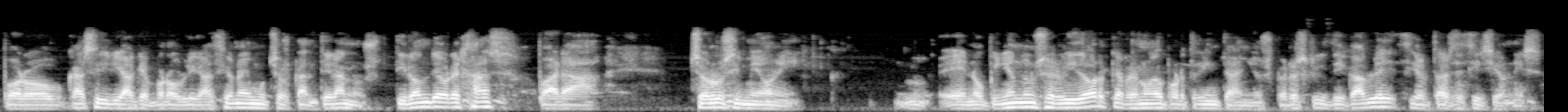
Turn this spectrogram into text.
por casi diría que por obligación hay muchos canteranos. Tirón de orejas para Cholo Simeone. En opinión de un servidor que renueve por 30 años, pero es criticable ciertas decisiones.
